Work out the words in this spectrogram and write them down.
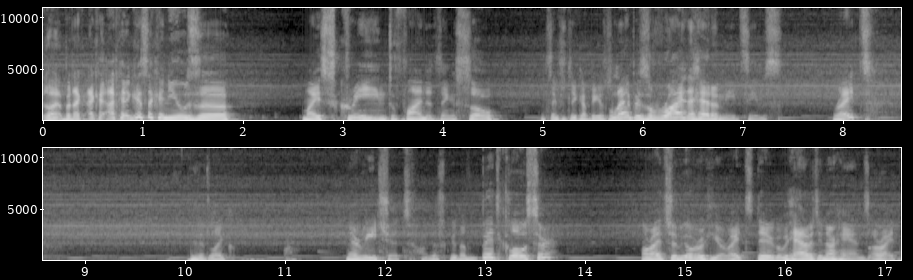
But I, I, I guess I can use uh, my screen to find the things. So let's actually take a because the lamp is right ahead of me. It seems, right? Is it like? Can I reach it? I'll just get a bit closer. All right, should be over here, right? There you go. We have it in our hands. All right.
